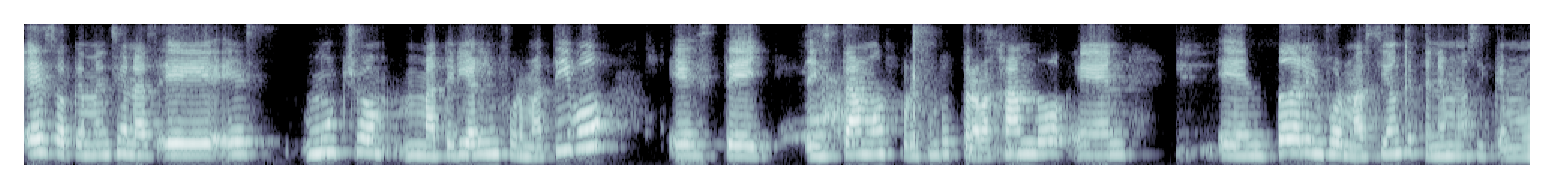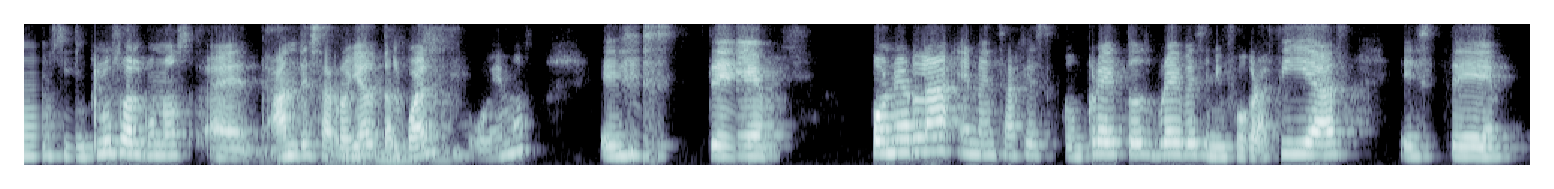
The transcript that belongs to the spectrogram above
eso que mencionas, eh, es mucho material informativo. Este, estamos, por ejemplo, trabajando en, en toda la información que tenemos y que hemos, incluso algunos han desarrollado tal cual, lo vemos. Este, ponerla en mensajes concretos, breves, en infografías. Este,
